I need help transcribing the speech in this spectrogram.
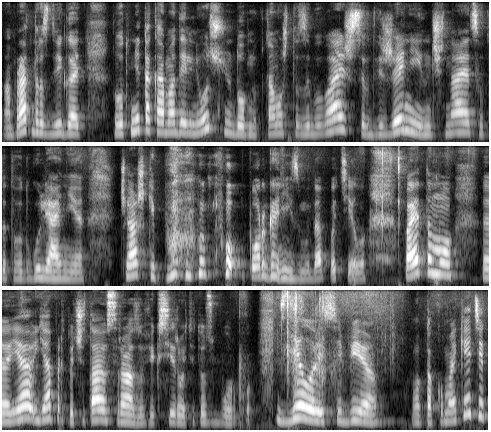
обратно раздвигать. Но вот мне такая модель не очень удобна, потому что забываешься в движении и начинается вот это вот гуляние чашки по, по, по организму, да, по телу. Поэтому э, я, я предпочитаю сразу фиксировать эту сборку. Сделали себе вот такой макетик.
